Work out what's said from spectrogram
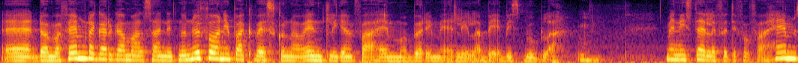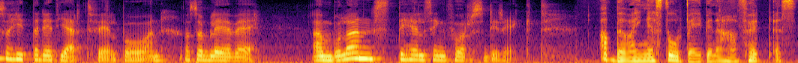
Eh, de var fem dagar gamla och sa att nu får ni packa väskorna och äntligen få hem och börja med er lilla bebisbubbla. Mm. Men istället för att få fara hem så hittade de ett hjärtfel på honom och så blev det ambulans till Helsingfors direkt. Abbe var ingen stor baby när han föddes,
